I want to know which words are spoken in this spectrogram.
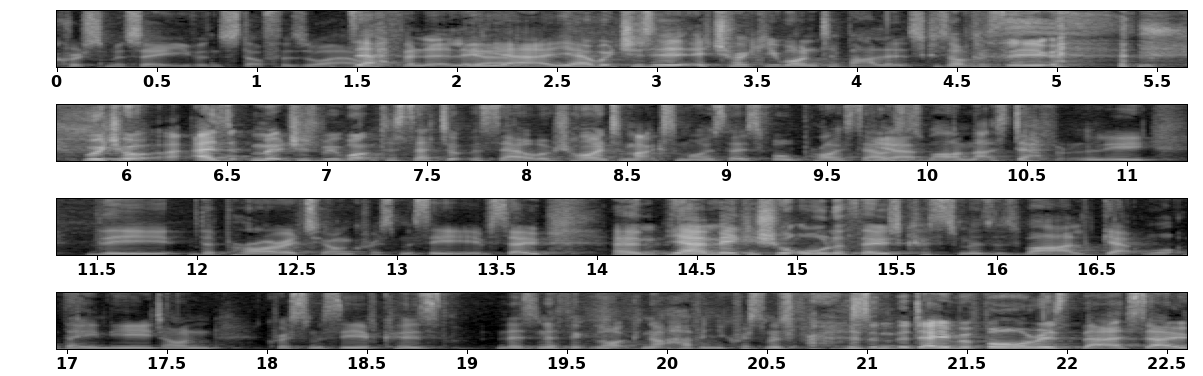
Christmas Eve and stuff as well. Definitely, Yeah. yeah, yeah, which is a, a tricky one to balance because obviously, which are- as much as we want to set up the sale, we're trying to maximise those full price sales Yeah. as well, and that's definitely the the priority on Christmas Eve. So, um, yeah, making sure all of those customers as well get what they need on Christmas Eve because there's nothing like not having your Christmas present the day before, is there? So,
